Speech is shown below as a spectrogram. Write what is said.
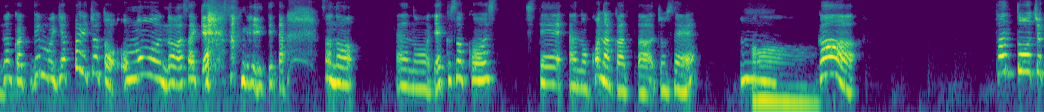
なんかでもやっぱりちょっと思うのはさっきあやさんが言ってた そのあの約束をししてあの来なかった女性うん。が担当直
